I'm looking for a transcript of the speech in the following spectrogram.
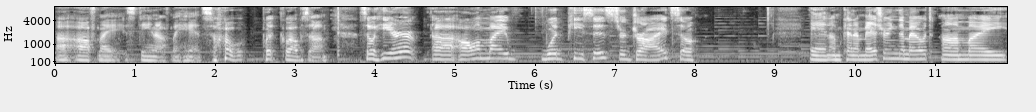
uh, off my stain off my hands. So put gloves on. So here, uh, all of my wood pieces are dried. So, and I'm kind of measuring them out on my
